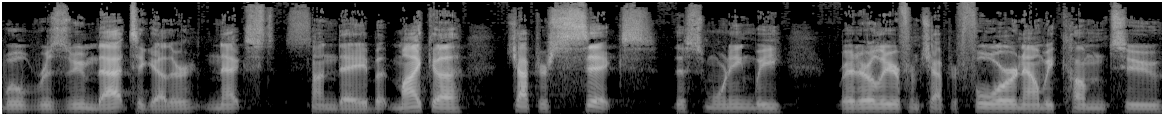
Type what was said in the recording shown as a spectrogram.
we'll resume that together next Sunday. But Micah chapter 6 this morning, we read earlier from chapter 4. Now we come to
